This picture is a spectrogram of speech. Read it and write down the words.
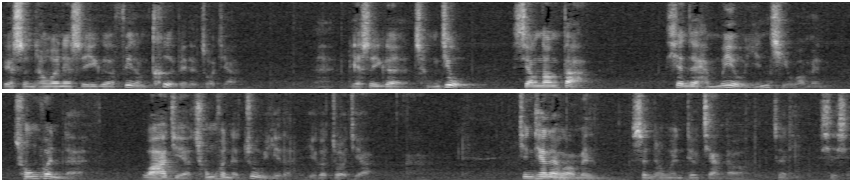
这个沈从文呢，是一个非常特别的作家，啊，也是一个成就相当大，现在还没有引起我们充分的挖掘、充分的注意的一个作家。今天呢我们沈从文就讲到这里谢谢。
